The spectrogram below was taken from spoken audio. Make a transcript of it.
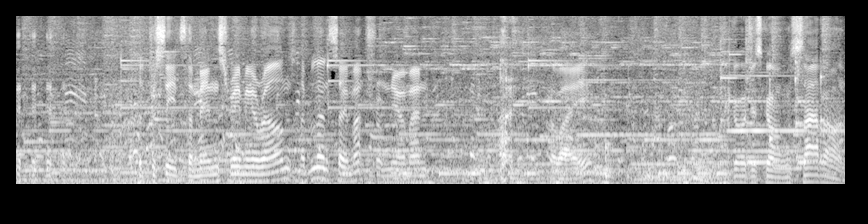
that precedes the men screaming around. I've learned so much from Nyoman, Hawaii. Gorgeous gong saron.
